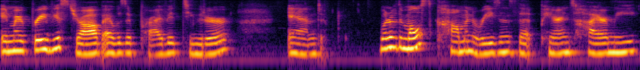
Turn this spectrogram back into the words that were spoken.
In my previous job, I was a private tutor, and one of the most common reasons that parents hire me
